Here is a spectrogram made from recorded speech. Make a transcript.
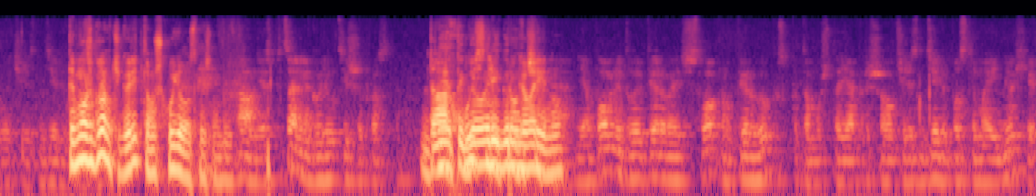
было через неделю. Ты можешь громче говорить, потому что хуево слышно будет. А, я специально говорил тише просто. Да, Нет, ты говори ним, громче. Говори, ну. Я помню твое первое число, ну, первый выпуск, потому что я пришел через неделю после моей днюхи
